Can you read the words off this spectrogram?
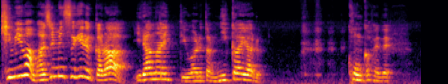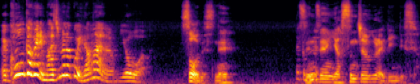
君は真面目すぎるからいらないって言われたの2回ある。コンカフェで。えコンカフェに真面目な子いらないのよ要は。そうですね。なんか全然休んじゃうぐらいでいいんですよ。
